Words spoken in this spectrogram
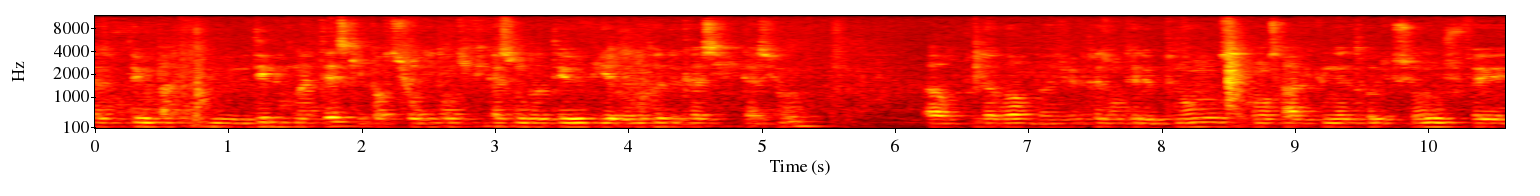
présenter une partie du début de ma thèse qui porte sur l'identification d'OTE via des méthodes de classification. Alors tout d'abord, ben, je vais présenter le plan, ça commencera avec une introduction, je vais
